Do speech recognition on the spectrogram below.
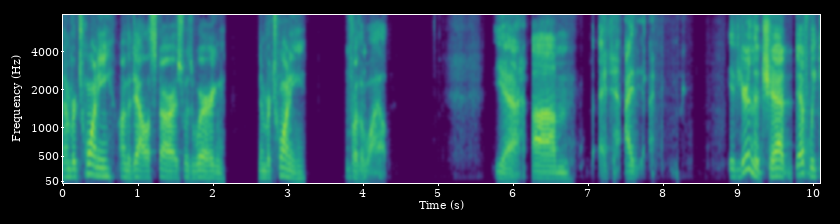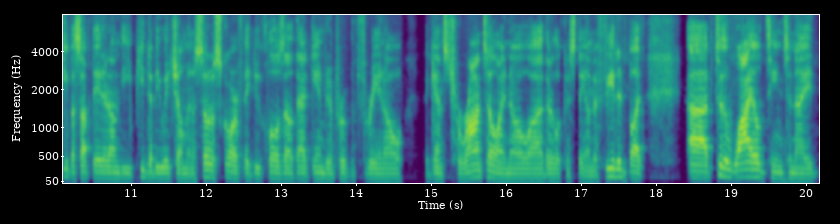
number 20 on the Dallas Stars was wearing number 20 for the Wild. Yeah. Um, I, I, if you're in the chat, definitely keep us updated on the PWHL Minnesota score if they do close out that game to improve to 3 and 0 against Toronto. I know uh, they're looking to stay undefeated, but uh, to the Wild team tonight,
